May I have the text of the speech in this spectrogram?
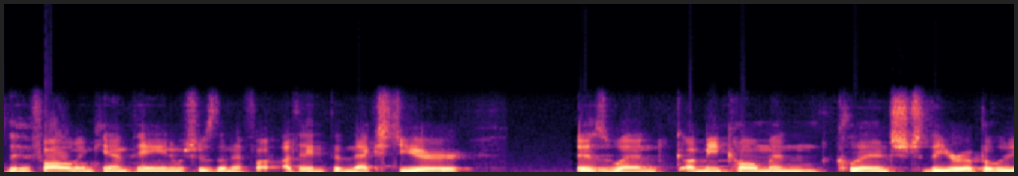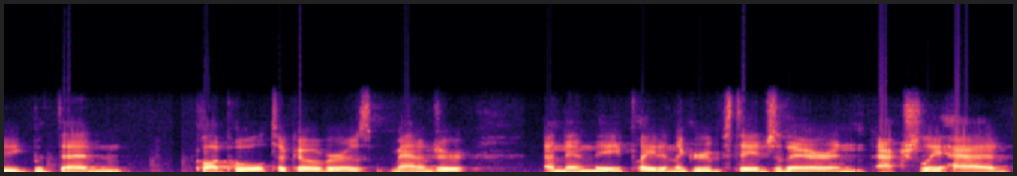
the following campaign, which was the I think the next year, is when I mean Koeman clinched the Europa League, but then Claude Puel took over as manager, and then they played in the group stage there and actually had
